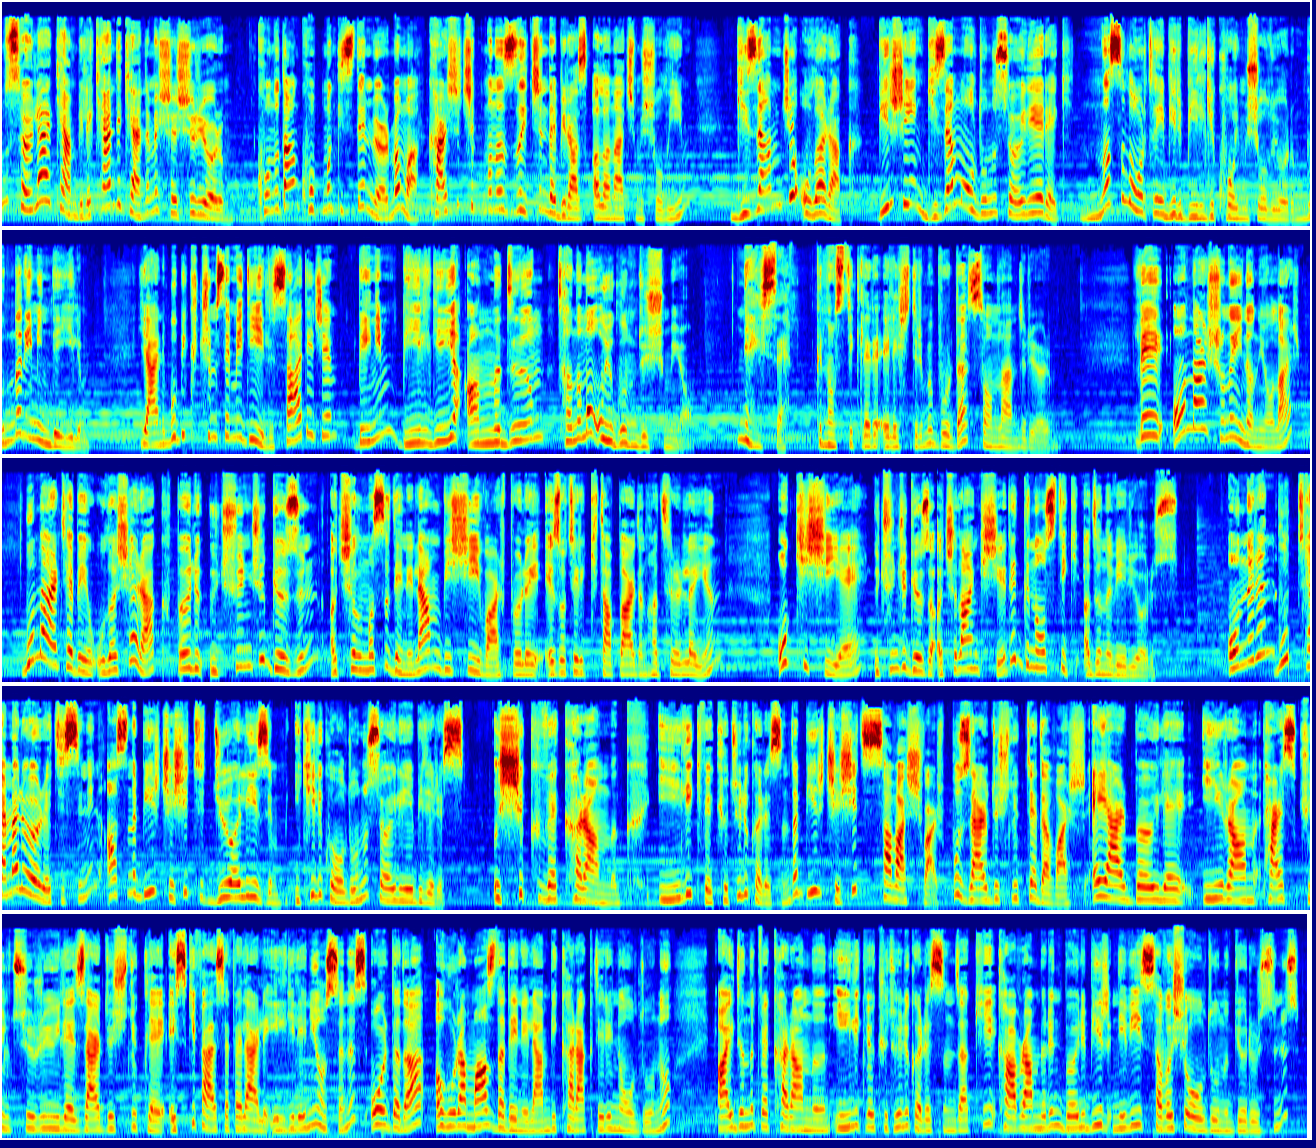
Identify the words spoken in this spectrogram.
Bunu söylerken bile kendi kendime şaşırıyorum. Konudan kopmak istemiyorum ama karşı çıkmanız için de biraz alan açmış olayım. Gizemci olarak bir şeyin gizem olduğunu söyleyerek nasıl ortaya bir bilgi koymuş oluyorum? Bundan emin değilim. Yani bu bir küçümseme değil. Sadece benim bilgiyi anladığım tanıma uygun düşmüyor. Neyse, gnostikleri eleştirimi burada sonlandırıyorum. Ve onlar şuna inanıyorlar. Bu mertebeye ulaşarak böyle üçüncü gözün açılması denilen bir şey var. Böyle ezoterik kitaplardan hatırlayın. O kişiye, üçüncü gözü açılan kişiye de gnostik adını veriyoruz. Onların bu temel öğretisinin aslında bir çeşit dualizm, ikilik olduğunu söyleyebiliriz ışık ve karanlık, iyilik ve kötülük arasında bir çeşit savaş var. Bu Zerdüşlük'te de var. Eğer böyle İran, Pers kültürüyle, Zerdüşlükle, eski felsefelerle ilgileniyorsanız orada da Ahura Mazda denilen bir karakterin olduğunu, aydınlık ve karanlığın, iyilik ve kötülük arasındaki kavramların böyle bir nevi savaşı olduğunu görürsünüz.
